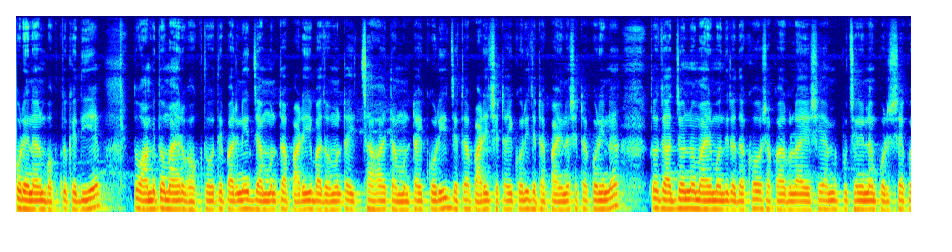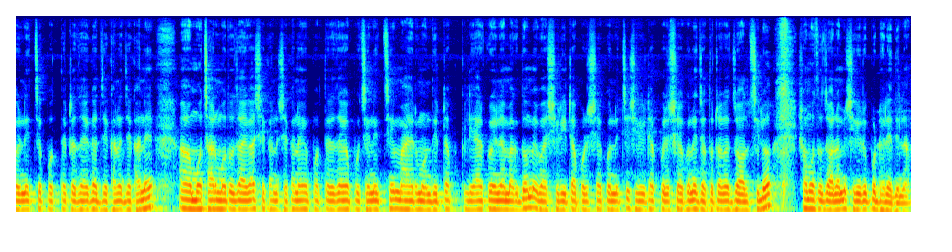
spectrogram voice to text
করে নেন ভক্তকে দিয়ে। তো আমি তো মায়ের ভক্ত হতে পারিনি। যেমনটা পারি বা যেমনটা ইচ্ছা হয় তেমনটাই করি। যেটা পারি সেটাই করি, যেটা পারি না সেটা করি না। তো যার জন্য মায়ের মন্দিরে দেখো, সকালবেলা এসে আমি পুছে নিলাম, পরিষ্কার করে নিচ্ছে প্রত্যেকটা জায়গা, যেখানে যেখানে মোছার মতো জায়গা, সেখানে সেখানে আমি প্রত্যেকটা জায়গায় পুছে নিচ্ছি। মায়ের মন্দিরটা ক্লিয়ার করে নিলাম একদম। এবার সিঁড়িটা পরিষ্কার করে নিচ্ছি। সিঁড়িটা পরিষ্কার করে নিয়ে যত টাকা জল ছিল সমস্ত জল আমি সিঁড়ির উপর ঢেলে দিলাম।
